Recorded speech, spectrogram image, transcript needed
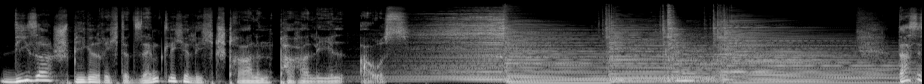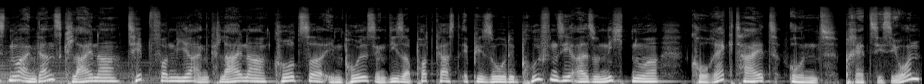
dieser Spiegel richtet sämtliche Lichtstrahlen parallel aus. Das ist nur ein ganz kleiner Tipp von mir, ein kleiner, kurzer Impuls in dieser Podcast-Episode. Prüfen Sie also nicht nur Korrektheit und Präzision,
